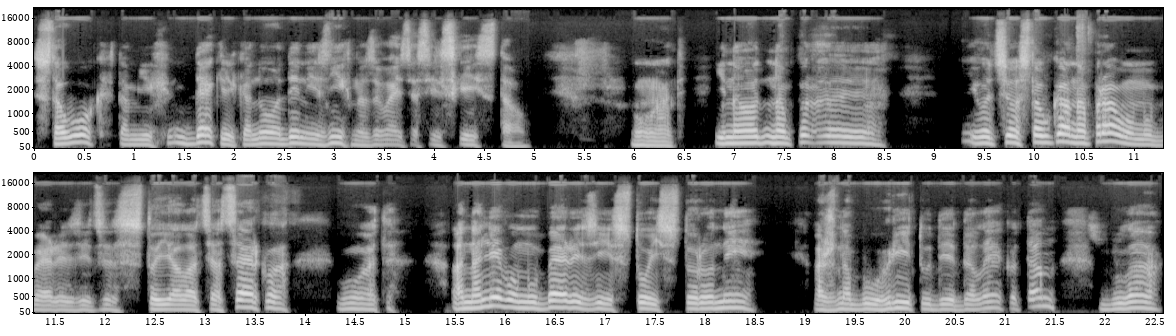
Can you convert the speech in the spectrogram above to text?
ставок, там їх декілька, але один із них називається сільський став. От. І на, на, е, і от цього ставка на правому березі це стояла ця церква. От. А на лівому березі з тої сторони, аж на бугрі туди далеко, там була,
